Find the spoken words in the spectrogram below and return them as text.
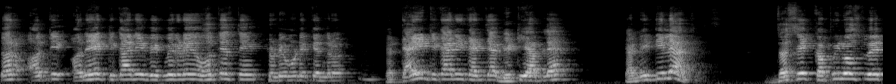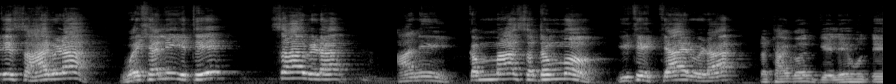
तर अति अनेक ठिकाणी वेगवेगळे होतेच ते छोटे मोठे केंद्र. तर त्याही ठिकाणी त्यांच्या भेटी आपल्या त्यांनी दिल्याच. जसे कपिलवस्तू येथे सहा वेळा वैशाली येथे सहा वेळा आणि कम्मा सधम्म इथे चार वेळा तथागत गेले होते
